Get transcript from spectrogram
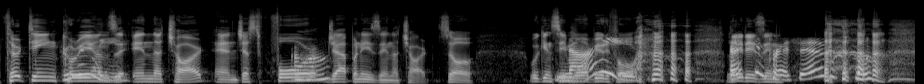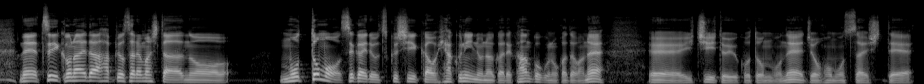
thirteen Koreans really? in the chart, and just 4 uh-huh. Japanese in the chart. So we can see nice. more beautiful ladies in. impressive. ね、ついこの間発表されましたあの 最も世界で美しい顔100人の中で韓国の方がね、えー、1位ということもね情報もお伝えして、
